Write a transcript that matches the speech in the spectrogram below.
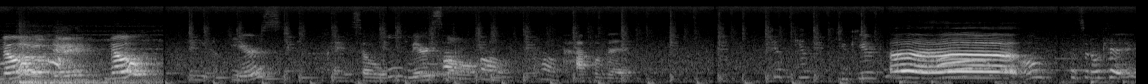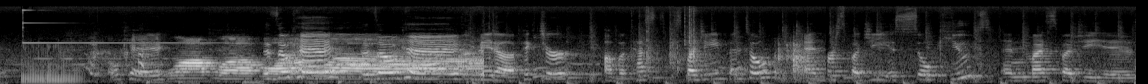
No? Okay. No? Ears? Okay, so very small. Oh, oh. Half of it. Uh, oh, okay? Okay. Wah, wah, it's okay. It's okay. We made a picture of a test spudgy bento, and her spudgy is so cute, and my spudgy is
